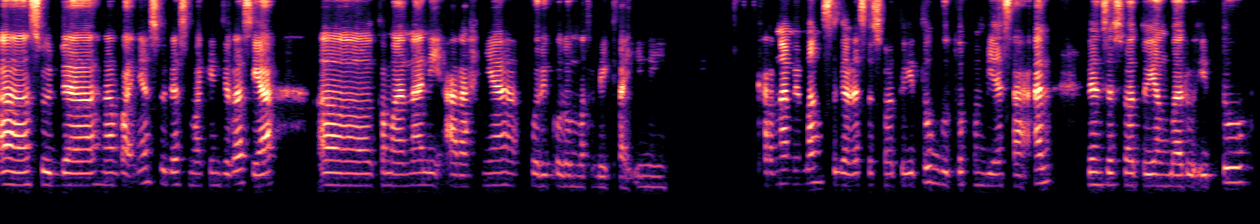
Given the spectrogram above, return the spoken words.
uh, sudah nampaknya sudah semakin jelas ya uh, ke mana nih arahnya kurikulum merdeka ini. Karena memang segala sesuatu itu butuh pembiasaan dan sesuatu yang baru itu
